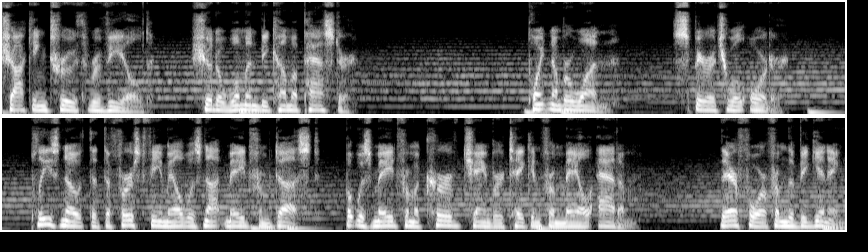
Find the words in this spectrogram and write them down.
Shocking truth revealed. Should a woman become a pastor? Point number one. Spiritual order. Please note that the first female was not made from dust, but was made from a curved chamber taken from male Adam. Therefore, from the beginning,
